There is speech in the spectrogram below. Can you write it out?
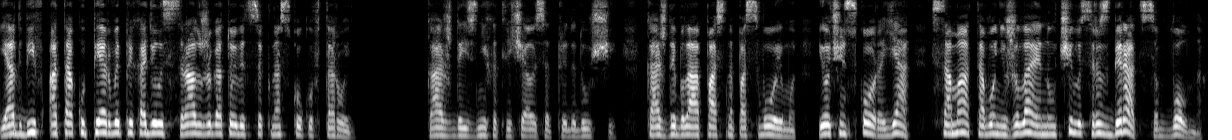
и, отбив атаку первой, приходилось сразу же готовиться к наскоку второй. Каждая из них отличалась от предыдущей, каждая была опасна по-своему, и очень скоро я, сама того не желая, научилась разбираться в волнах.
